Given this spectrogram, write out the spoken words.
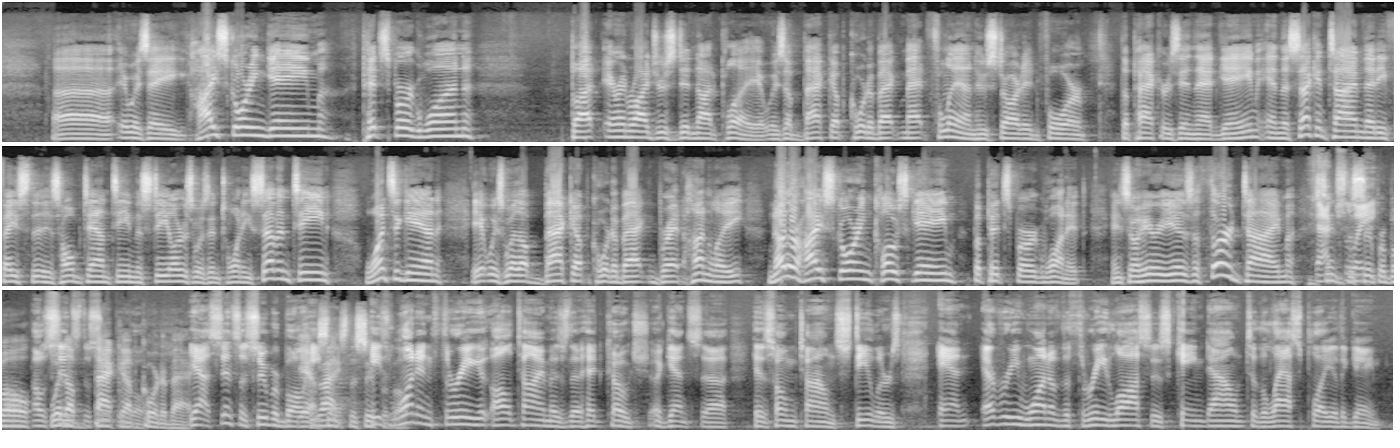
uh, it was a high scoring game. Pittsburgh won, but Aaron Rodgers did not play. It was a backup quarterback, Matt Flynn, who started for the Packers in that game. And the second time that he faced his hometown team, the Steelers, was in 2017. Once again, it was with a backup quarterback, Brett Hundley. Another high scoring, close game, but Pittsburgh won it. And so here he is a third time since the Super Bowl oh, with a backup quarterback. Yeah, since the Super Bowl. Yeah, he's, since the Super he's Bowl. one in three all time as the head coach against uh, his hometown Steelers, and every one of the three losses came down to the last play of the game.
